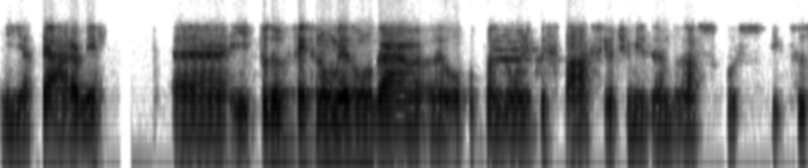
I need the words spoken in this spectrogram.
e até árabe. Uh, e tudo feito no mesmo lugar, uh, ocupando um único espaço e otimizando os nossos custos fixos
